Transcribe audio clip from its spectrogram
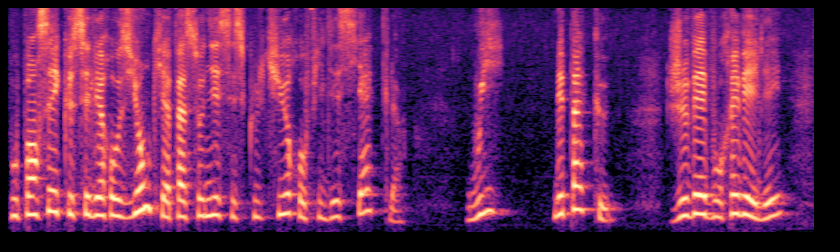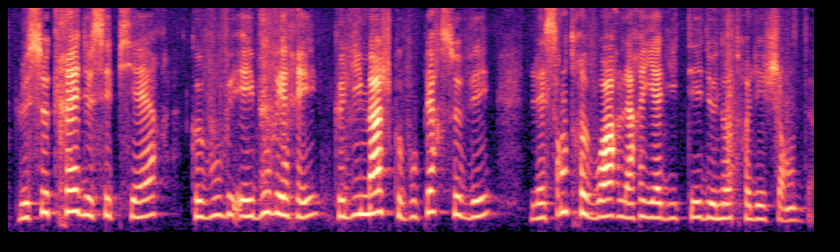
Vous pensez que c'est l'érosion qui a façonné ces sculptures au fil des siècles? Oui, mais pas que. Je vais vous révéler le secret de ces pierres et vous verrez que l'image que vous percevez laisse entrevoir la réalité de notre légende.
